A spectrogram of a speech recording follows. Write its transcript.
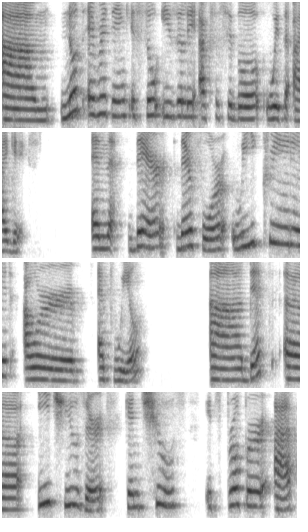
um, not everything is so easily accessible with the eye gaze. And there, therefore, we created our app wheel uh, that uh, each user can choose its proper app,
